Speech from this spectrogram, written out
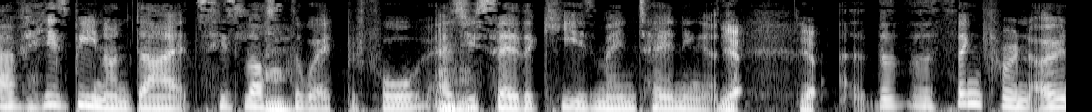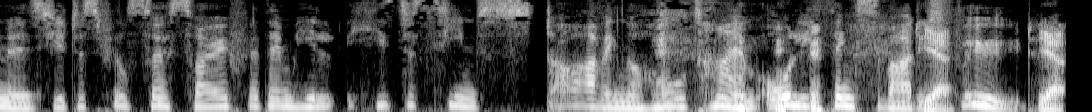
I've, he's been on diets. He's lost the weight before. As you say, the key is maintaining it. Mm. Mm-hmm. Yeah, yeah. Uh, The the thing for an owner is you just feel so sorry for them. He he just seems starving the whole time. All he thinks about is food. Yeah.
